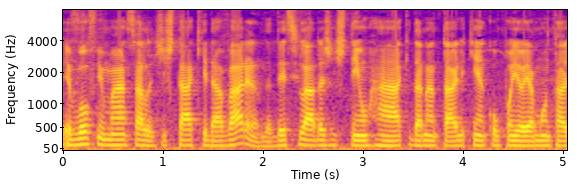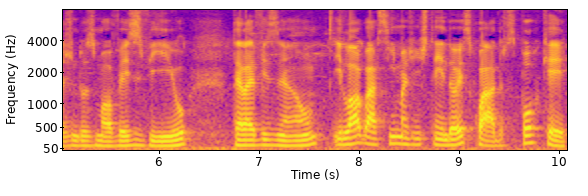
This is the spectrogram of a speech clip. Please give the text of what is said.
Eu vou filmar a sala de estar aqui da varanda. Desse lado a gente tem o rack da Natália, quem acompanhou a montagem dos móveis viu, televisão. E logo acima a gente tem dois quadros. Por quê?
